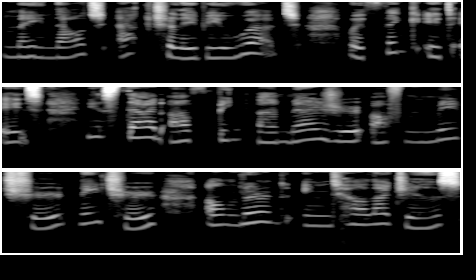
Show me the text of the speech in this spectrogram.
may not actually be what we think it is. Instead of being a measure of nature, nature, unlearned intelligence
